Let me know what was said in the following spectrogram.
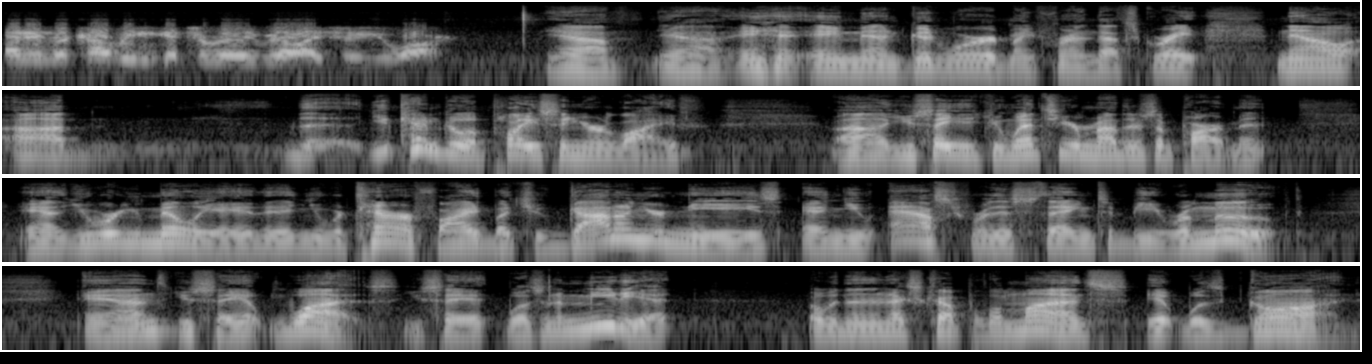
and in recovery you get to really realize who you are. Yeah, yeah. Amen. Good word, my friend. That's great. Now, uh, the, you came to a place in your life. Uh, you say that you went to your mother's apartment and you were humiliated and you were terrified, but you got on your knees and you asked for this thing to be removed. And you say it was. You say it wasn't immediate, but within the next couple of months, it was gone.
